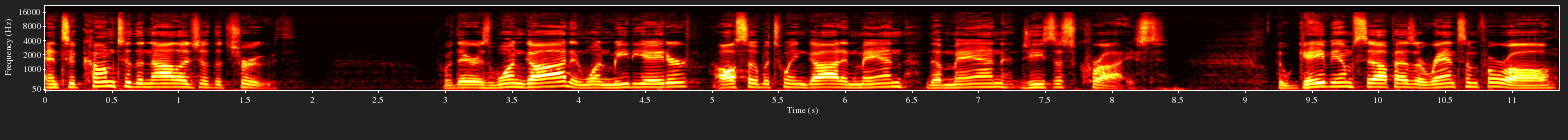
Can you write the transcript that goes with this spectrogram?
and to come to the knowledge of the truth. For there is one God and one mediator, also between God and man, the man Jesus Christ, who gave himself as a ransom for all,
